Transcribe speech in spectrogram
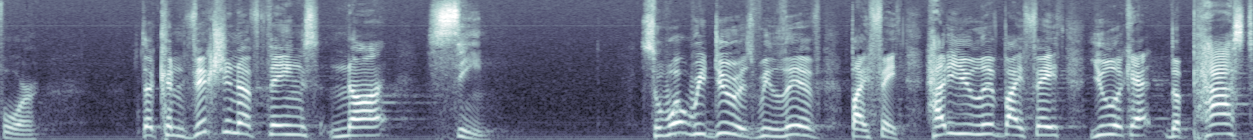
for, the conviction of things not seen. So, what we do is we live by faith. How do you live by faith? You look at the past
